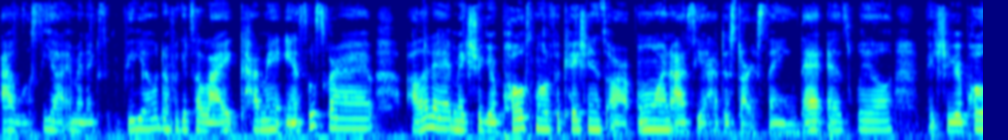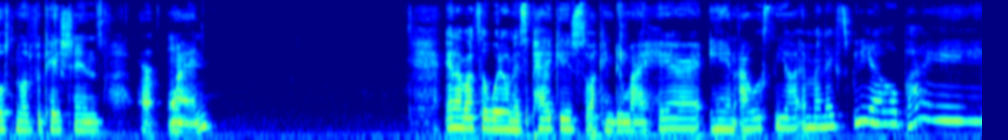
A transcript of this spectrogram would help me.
I will see y'all in my next video. Don't forget to like, comment, and subscribe. All of that. Make sure your post notifications are on. I see I have to start saying that as well. Make sure your post notifications are on. And I'm about to wait on this package so I can do my hair. And I will see y'all in my next video. Bye.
